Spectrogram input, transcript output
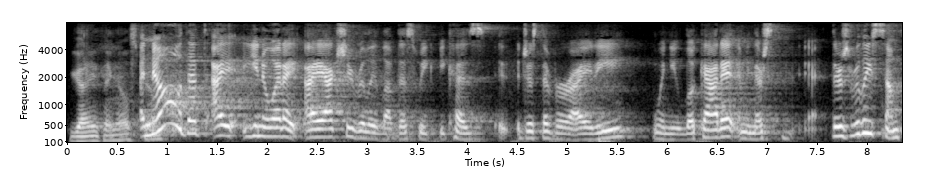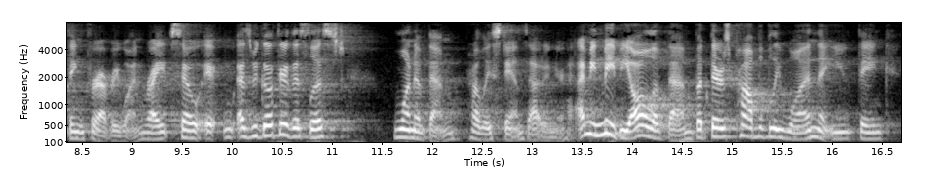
You got anything else? Jill? No, that's I. You know what? I, I actually really love this week because it, just the variety when you look at it. I mean, there's there's really something for everyone, right? So it, as we go through this list, one of them probably stands out in your head. I mean, maybe all of them, but there's probably one that you think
